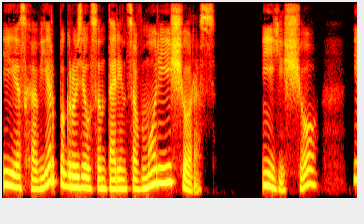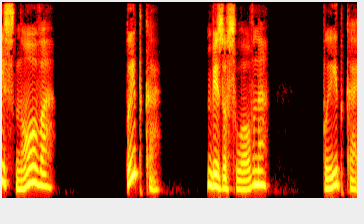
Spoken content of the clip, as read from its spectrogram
И Эс-Хавьер погрузил санторинца в море еще раз. И еще, и снова. Пытка? Безусловно. Пытка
